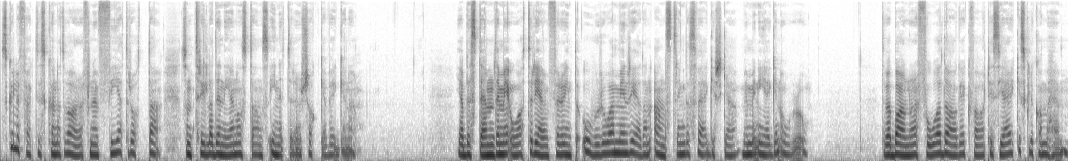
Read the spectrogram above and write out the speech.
skulle faktiskt kunnat vara från en fet råtta som trillade ner någonstans inuti de tjocka väggarna. Jag bestämde mig återigen för att inte oroa min redan ansträngda svägerska med min egen oro. Det var bara några få dagar kvar tills Jerker skulle komma hem.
